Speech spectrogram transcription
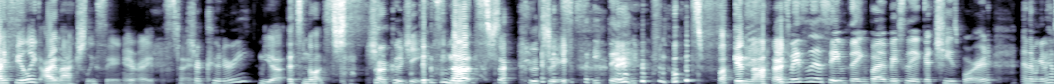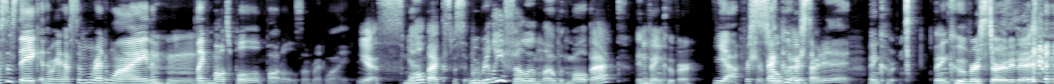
I feel like I'm actually saying it right this time. Charcuterie, yeah, it's not charcuterie. It's not charcuterie. it's the same thing. no, it's fucking not. It's basically the same thing, but basically like a cheese board. And then we're gonna have some steak, and then we're gonna have some red wine, Mhm. like multiple bottles of red wine. yes, Yeah. Malbec. Specific- we really fell in love with Malbec in Mhm. Vancouver. Yeah, for sure. So Vancouver good. started it. Vancouver. Vancouver started it.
